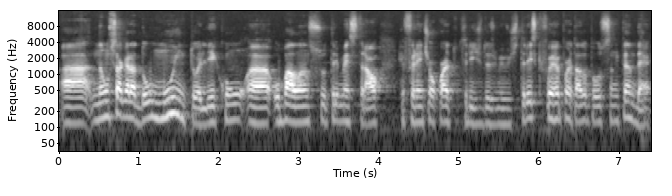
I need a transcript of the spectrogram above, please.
ah, não se agradou muito ali com ah, o balanço trimestral referente ao quarto TRI de 2023, que foi reportado pelo Santander.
